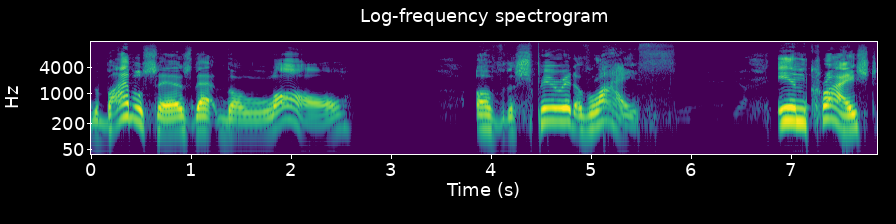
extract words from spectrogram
The Bible says that the law of the spirit of life in Christ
